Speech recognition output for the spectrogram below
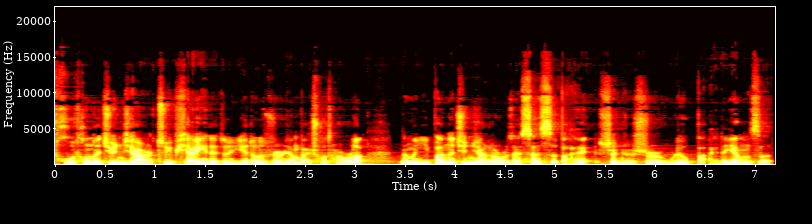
普通的均价最便宜的就也都是两百出头了，那么一般的均价都是在三四百，甚至是五六百的样子。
